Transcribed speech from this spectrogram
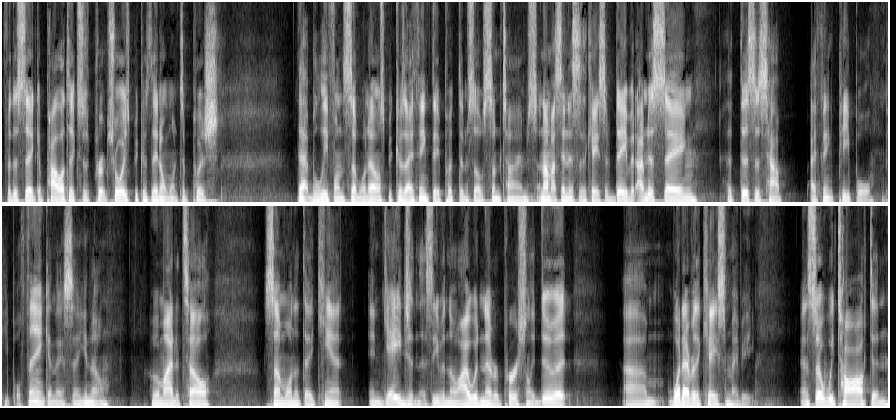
for the sake of politics is pro-choice because they don't want to push that belief on someone else because i think they put themselves sometimes and i'm not saying this is the case of david i'm just saying that this is how i think people people think and they say you know who am i to tell someone that they can't engage in this, even though I would never personally do it, um, whatever the case may be. And so we talked, and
